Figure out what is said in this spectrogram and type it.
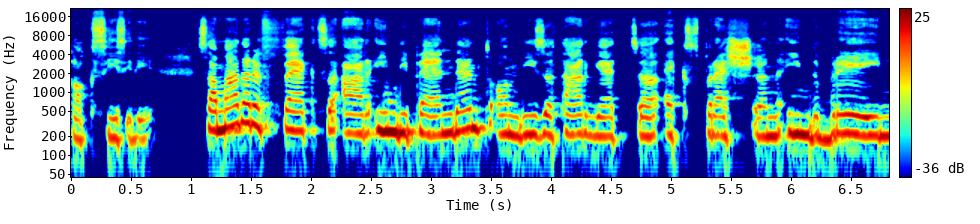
toxicity. Some other effects are independent on this target uh, expression in the brain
